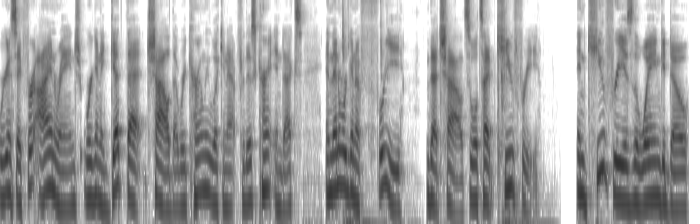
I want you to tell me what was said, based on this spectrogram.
we're going to say for i range, we're going to get that child that we're currently looking at for this current index, and then we're going to free that child. So we'll type queue free. And queue free is the way in Godot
